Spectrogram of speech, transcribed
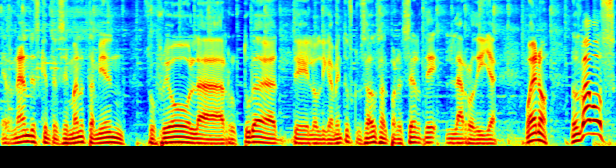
Hernández, que entre semana también sufrió la ruptura de los ligamentos cruzados, al parecer, de la rodilla. Bueno, nos vamos.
